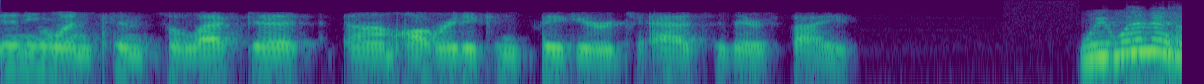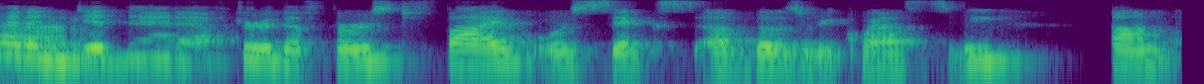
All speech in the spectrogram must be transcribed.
anyone can select it um, already configured to add to their site. We went ahead and Um, did that after the first five or six of those requests. We, um,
